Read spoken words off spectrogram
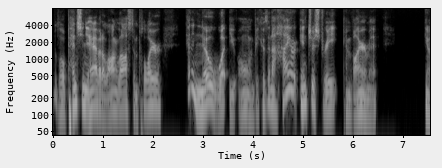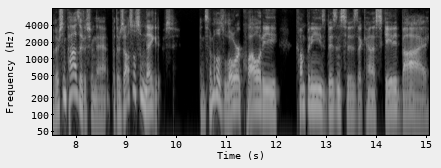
little pension you have at a long lost employer. Kind of know what you own because in a higher interest rate environment, you know, there's some positives from that, but there's also some negatives. And some of those lower quality companies, businesses that kind of skated by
